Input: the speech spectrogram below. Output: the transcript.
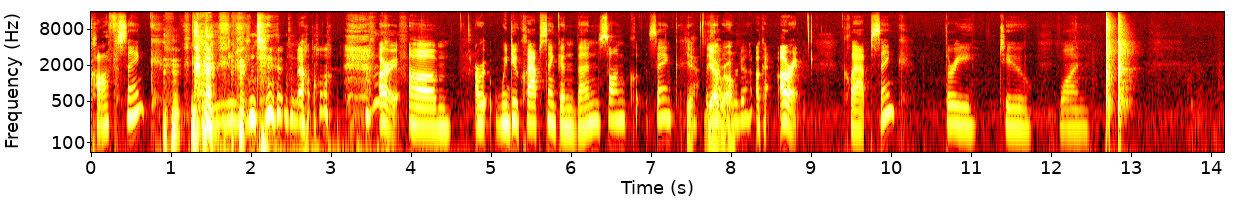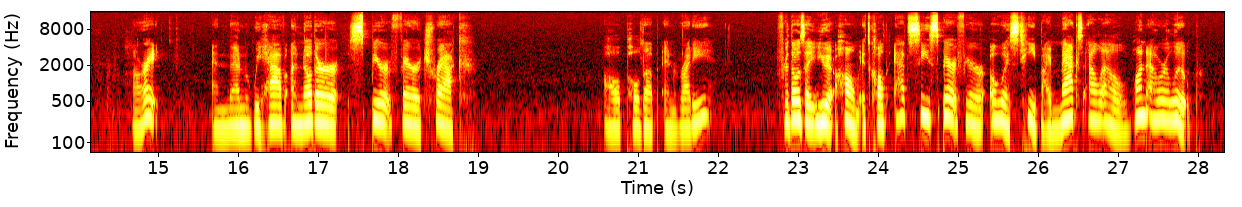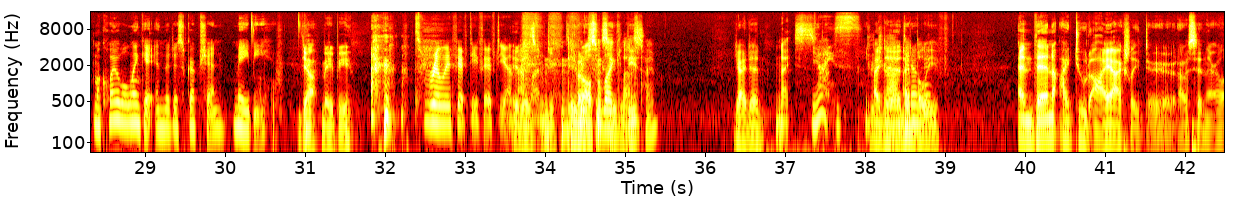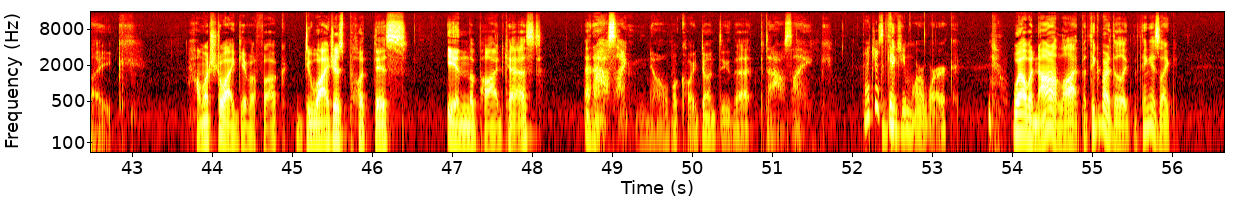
cough sync. No. All right. Um, are we do clap sync and then song cl- sync? Yeah. Is Yeah, that what bro. we're doing? Okay. All right. Clap sync. Three, two, one. All right. And then we have another Spirit Fair track all pulled up and ready. For those of you at home, it's called At Sea Spirit Fair OST by Max LL, one hour loop. McCoy will link it in the description, maybe. Yeah, maybe. It's really 50-50 on It that is. one. Did but also like last these. time. Yeah, I did. Nice. Nice. Good I job, did. I believe. And then I, dude, I actually, dude, I was sitting there like, how much do I give a fuck? Do I just put this in the podcast? And I was like, no, McCoy, don't do that. But then I was like, That just gives you more work. well, but not a lot. But think about it though. Like the thing is, like,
